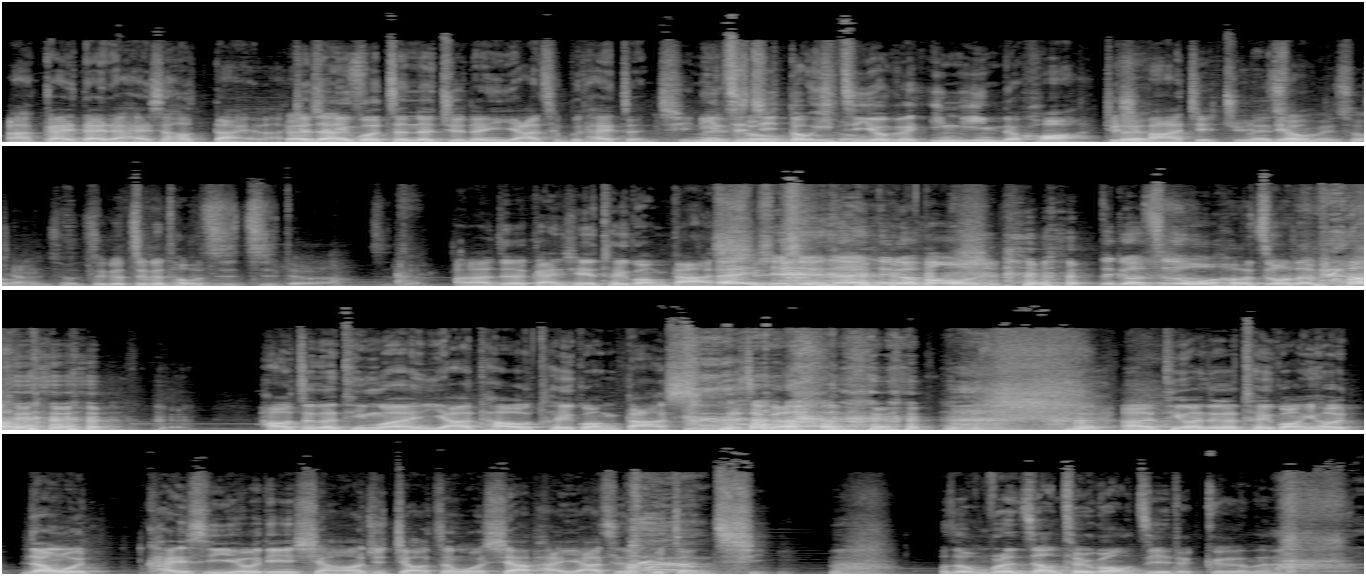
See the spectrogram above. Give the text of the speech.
啊，该戴的还是要戴了。就是如果真的觉得你牙齿不太整齐，你自己都一直有个阴影的话，就去把它解决掉。没错，没错，没错。这个这个投资值得了，值得。好了，这个感谢推广大使。哎、欸，谢谢。来，那个帮我，那个这是我合作的票。好，这个听完牙套推广大使的这个，啊，听完这个推广以后，让我开始也有点想要去矫正我下排牙齿的不整齐。我怎么不能这样推广我自己的歌呢？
